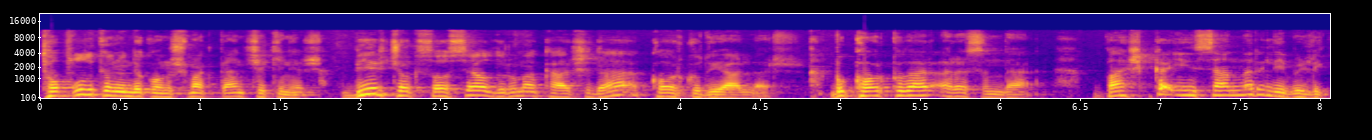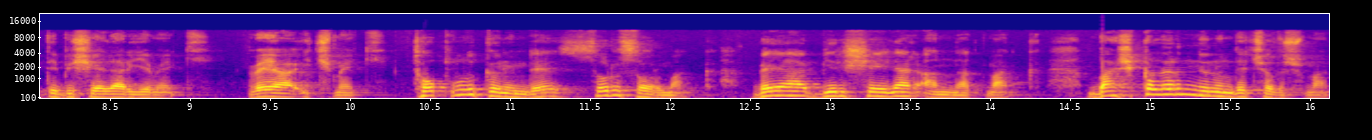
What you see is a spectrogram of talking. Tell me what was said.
Topluluk önünde konuşmaktan çekinir. Birçok sosyal duruma karşı da korku duyarlar. Bu korkular arasında başka insanlar ile birlikte bir şeyler yemek veya içmek, topluluk önünde soru sormak veya bir şeyler anlatmak, başkalarının önünde çalışmak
